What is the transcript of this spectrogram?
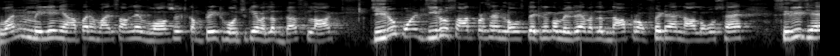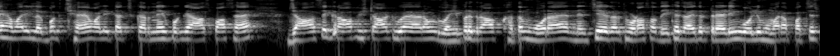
वन मिलियन यहाँ पर हमारे सामने वॉशेट कंप्लीट हो चुकी है मतलब दस lakh zero point zero percent loss देखने को मिल रहा है। मतलब ना प्रॉफिट है, ना लॉस है। सीरीज़ है हमारी, लगभग छः वाली टच करने के आसपास है। जहाँ से ग्राफ स्टार्ट हुआ है अराउंड वहीं पर ग्राफ खत्म हो रहा है। नीचे अगर थोड़ा सा देखा जाए तो ट्रेडिंग वॉल्यूम हमारा पच्चीस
